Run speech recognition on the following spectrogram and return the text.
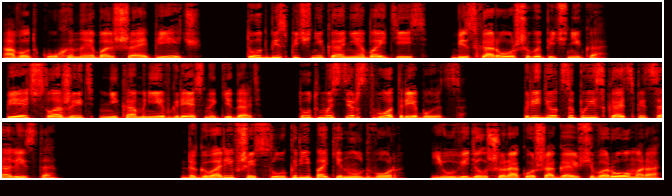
А вот кухонная большая печь, тут без печника не обойтись, без хорошего печника. Печь сложить не камней в грязь накидать, тут мастерство требуется. Придется поискать специалиста. Договорившись с Лукри, покинул двор и увидел широко шагающего Ромара,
